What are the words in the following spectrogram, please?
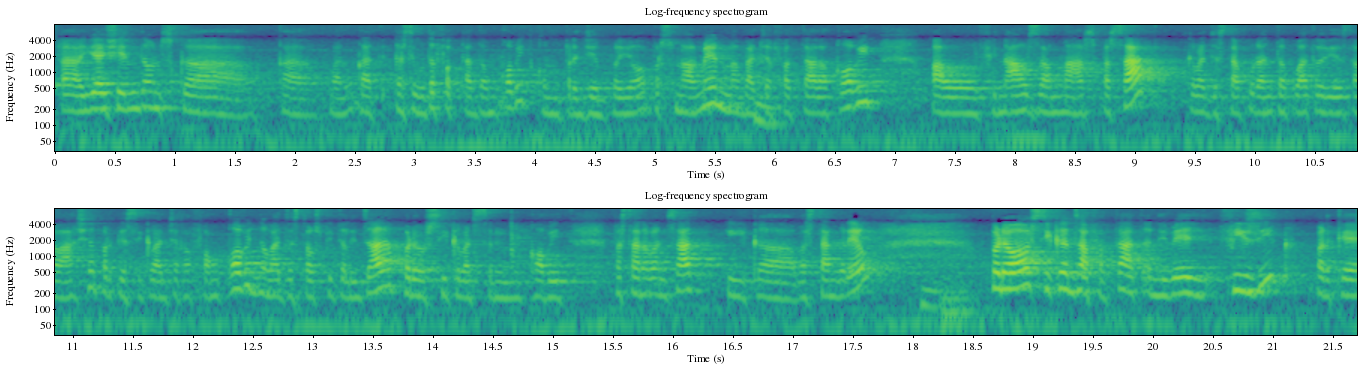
uh, hi ha gent doncs, que, que, bueno, que, que ha sigut afectat d'un Covid, com per exemple jo personalment me'n vaig mm. afectar de Covid al finals del març passat, que vaig estar 44 dies de baixa perquè sí que vaig agafar un Covid, no vaig estar hospitalitzada, però sí que vaig tenir un Covid bastant avançat i que bastant greu, mm. però sí que ens ha afectat a nivell físic, perquè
